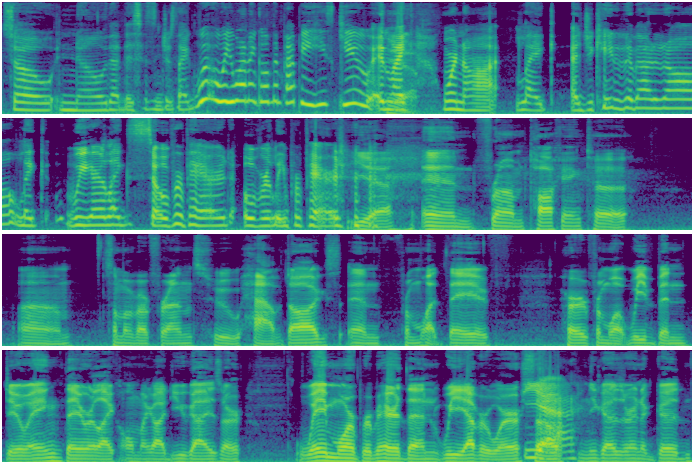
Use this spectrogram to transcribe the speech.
So know that this isn't just like, whoa, we want a golden puppy, he's cute. And like Yeah. we're not like educated about it all. Like we are like so prepared, overly prepared. yeah, and from talking to um, some of our friends who have dogs, and from what they've heard from what we've been doing, they were like, "Oh my god, you guys are way more prepared than we ever were." So Yeah. you guys are in a good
